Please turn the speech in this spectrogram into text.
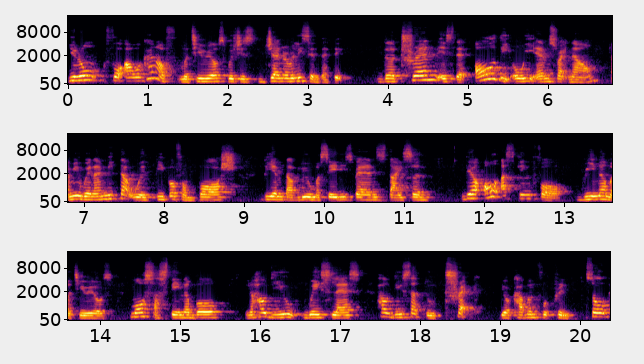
you know for our kind of materials, which is generally synthetic, the trend is that all the OEMs right now, I mean, when I meet up with people from Bosch, BMW, Mercedes Benz, Dyson, they are all asking for greener materials, more sustainable. You know, how do you waste less? How do you start to track your carbon footprint? So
